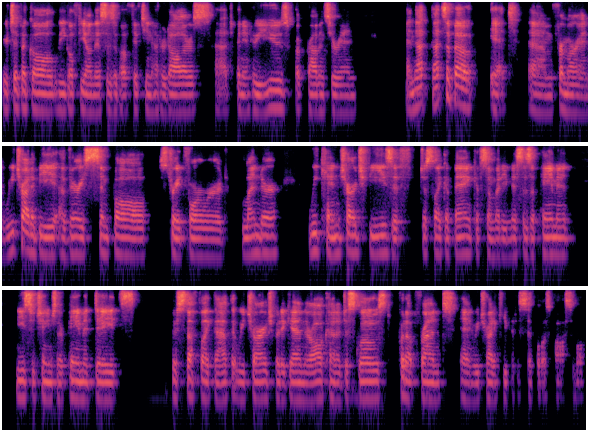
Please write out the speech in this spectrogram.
Your typical legal fee on this is about $1,500, uh, depending on who you use, what province you're in. And that, that's about it um, from our end. We try to be a very simple, straightforward lender we can charge fees if just like a bank if somebody misses a payment needs to change their payment dates there's stuff like that that we charge but again they're all kind of disclosed put up front and we try to keep it as simple as possible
